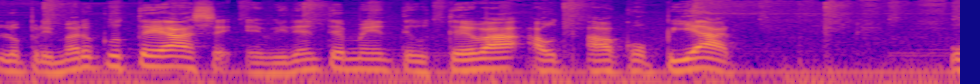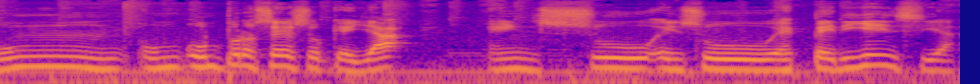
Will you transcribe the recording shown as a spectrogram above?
lo primero que usted hace, evidentemente usted va a, copiar un, proceso que ya en su, en su experiencia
